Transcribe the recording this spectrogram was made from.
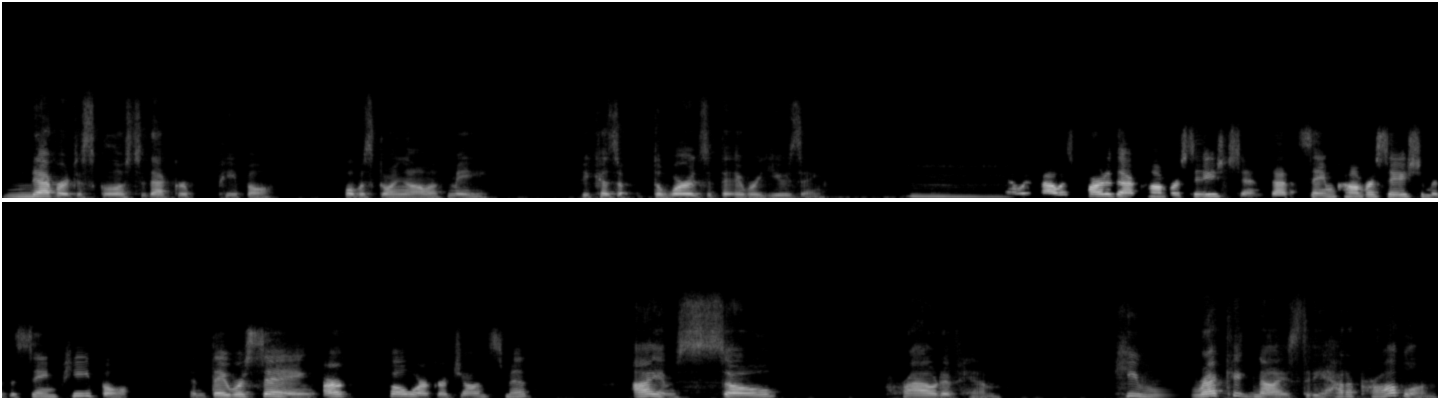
never disclose to that group of people what was going on with me because the words that they were using. Mm. Now, if I was part of that conversation, that same conversation with the same people, and they were saying, Our coworker, John Smith, I am so proud of him. He recognized that he had a problem.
